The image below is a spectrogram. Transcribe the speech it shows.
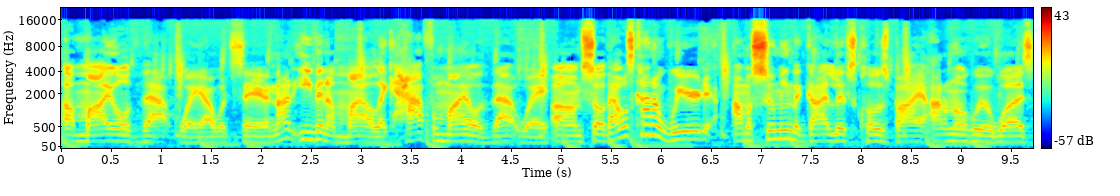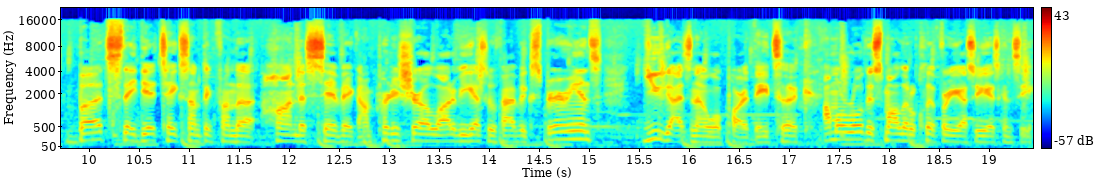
a mile that way, I would say. Not even a mile, like half a mile that way. Um, so that was kind of weird. I'm assuming the guy lives close by. I don't know who it was, but they did take something from the Honda Civic. I'm pretty sure a lot of you guys who have experience, you guys know what part they took. I'm gonna roll this small little clip for you guys so you guys can see.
